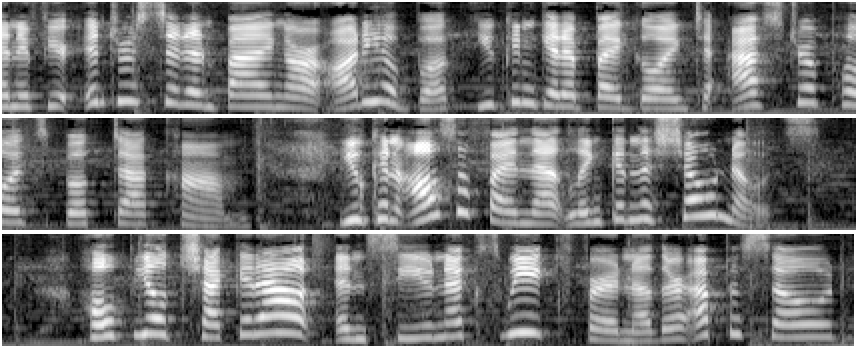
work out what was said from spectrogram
And if you're interested in buying our audiobook, you can get it by going to astropoetsbook.com. You can also find that link in the show notes. Hope you'll check it out and see you next week for another episode.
